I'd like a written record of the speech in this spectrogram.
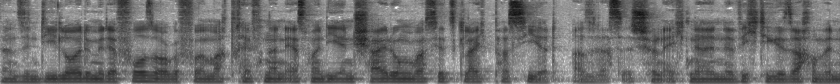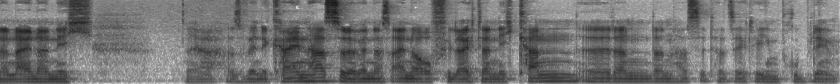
dann sind die Leute mit der Vorsorgevollmacht treffen dann erstmal die Entscheidung, was jetzt gleich passiert. Also das ist schon echt eine, eine wichtige Sache. wenn dann einer nicht, naja, also wenn du keinen hast oder wenn das einer auch vielleicht dann nicht kann, äh, dann, dann hast du tatsächlich ein Problem.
